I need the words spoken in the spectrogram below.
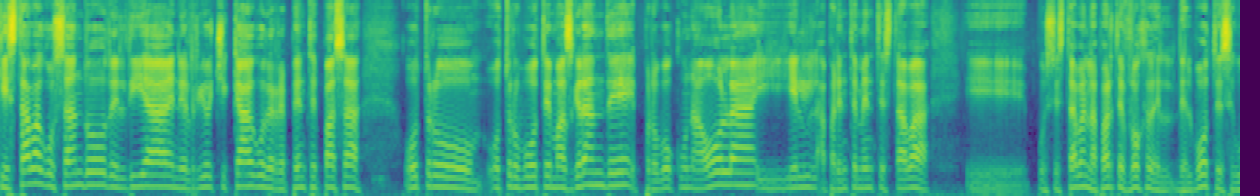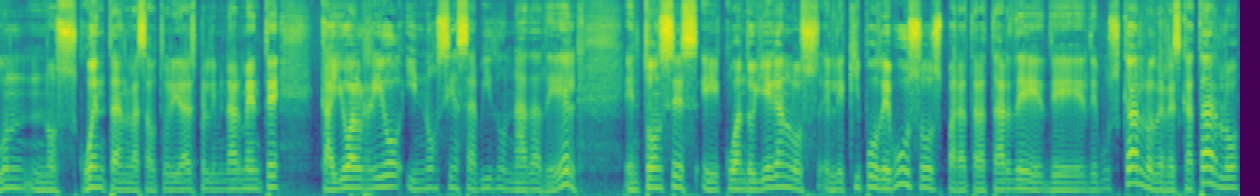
que estaba gozando del día en el río Chicago, de repente pasa otro, otro bote más grande, provoca una ola y él aparentemente estaba, eh, pues estaba en la parte floja del, del, bote, según nos cuentan las autoridades preliminarmente, cayó al río y no se ha sabido nada de él. Entonces, eh, cuando llegan los, el equipo de buzos para tratar de, de, buscarlo, de rescatarlo,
